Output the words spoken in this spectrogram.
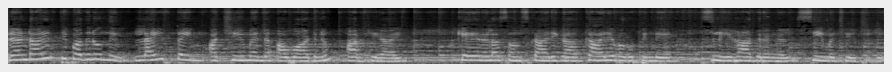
രണ്ടായിരത്തി പതിനൊന്നിൽ ലൈഫ് ടൈം അച്ചീവ്മെന്റ് അവാർഡിനും അർഹയായി. കേരള സാംസ്കാരിക കാര്യവകുപ്പിന്റെ സ്നേഹാദരങ്ങൾ സീമ ചേച്ചിക്ക്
